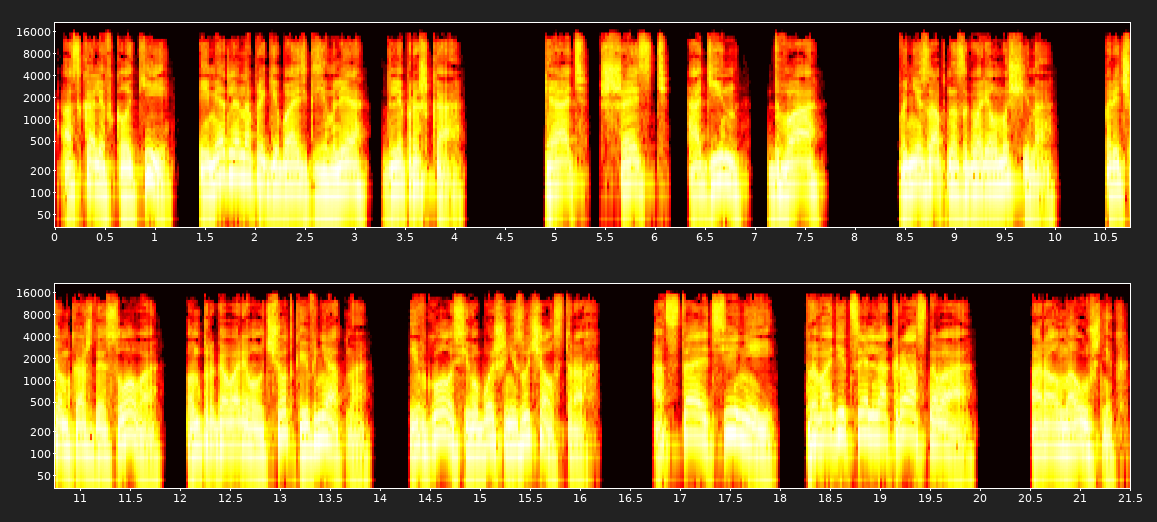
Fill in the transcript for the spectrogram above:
оскалив клыки и медленно пригибаясь к земле для прыжка. «Пять, шесть, один, два...» Внезапно заговорил мужчина. Причем каждое слово он проговаривал четко и внятно, и в голосе его больше не звучал страх. «Отставить синий! Выводи цель на красного!» орал наушник,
